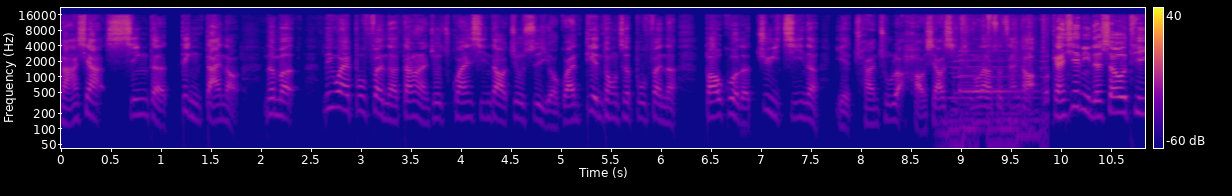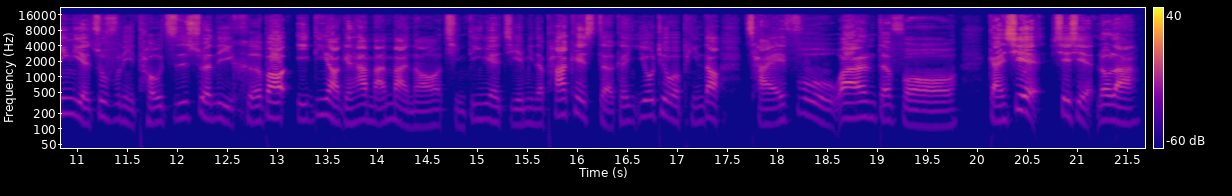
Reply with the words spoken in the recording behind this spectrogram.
拿下新的订单哦。那么另外一部分呢，当然就关心到就是有关电动车部分呢，包括了巨基呢，也传出了好消息，提供大家做参考。感谢你的收听，也祝福你投资顺利，荷包一定要给它满满哦。请订阅杰明的 Podcast 跟 YouTube 频道财富 Wonderful。感谢，谢谢 Lola。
